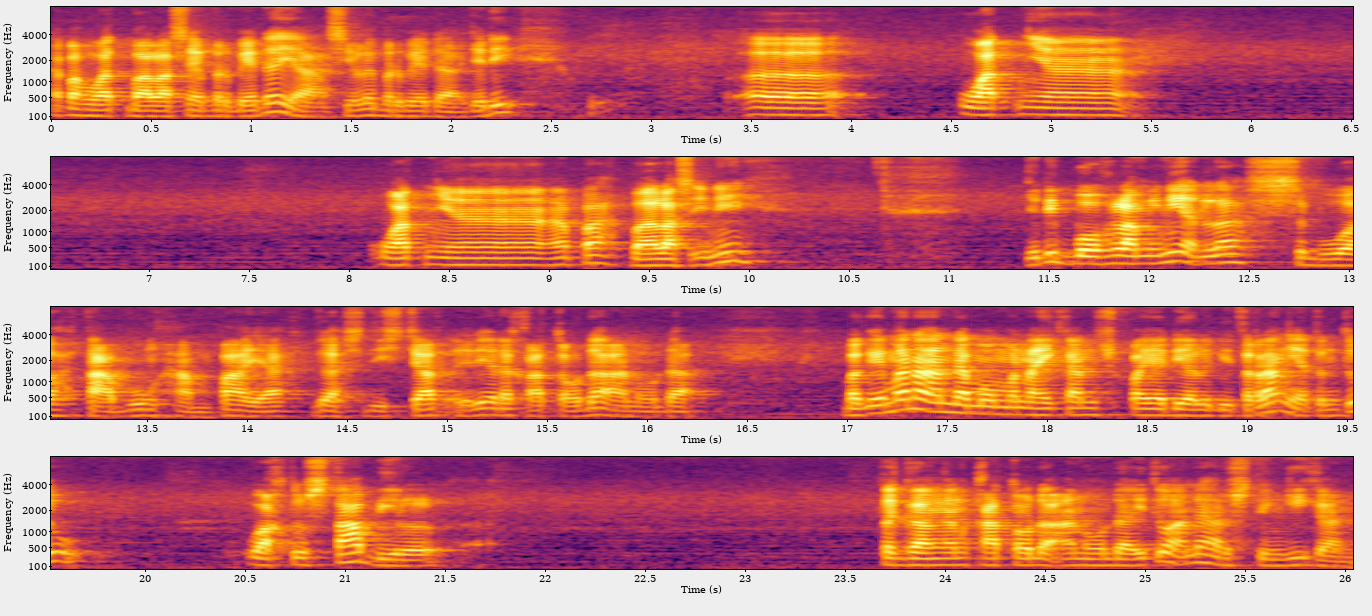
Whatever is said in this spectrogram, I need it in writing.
apa watt balasnya berbeda ya hasilnya berbeda. Jadi uh, wattnya wattnya apa balas ini jadi bohlam ini adalah sebuah tabung hampa ya gas discharge jadi ada katoda anoda bagaimana anda mau menaikkan supaya dia lebih terang? Ya tentu waktu stabil tegangan katoda anoda itu anda harus tinggikan.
